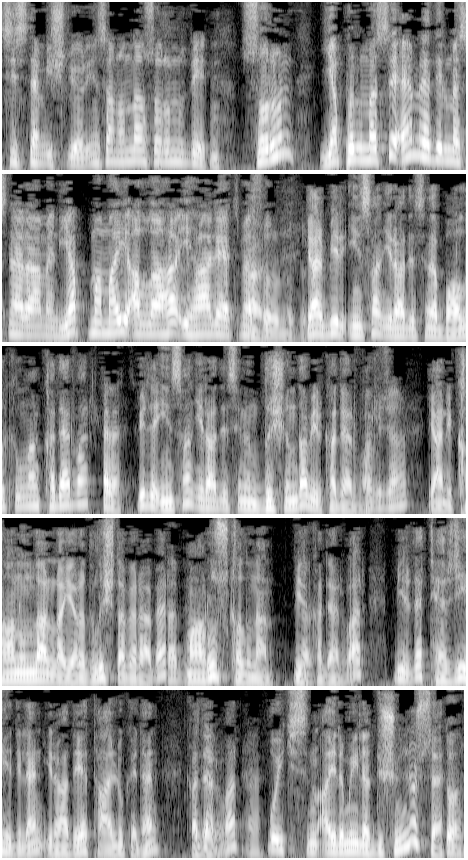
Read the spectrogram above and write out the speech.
sistem işliyor. İnsan ondan sorumlu değil. Sorun yapılması emredilmesine rağmen yapmamayı Allah'a ihale etme Evet. sorunudur. Yani bir insan iradesine bağlı kılınan kader var. Evet. Bir de insan iradesinin dışında bir kader var. Tabii canım. Yani kanunlarla, yaratılışla beraber Tabii. maruz kalınan bir Tabii. kader var. Bir de tercih edilen, iradeye taalluk eden kader var. evet. Bu ikisinin ayrımıyla düşünülürse Doğru.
